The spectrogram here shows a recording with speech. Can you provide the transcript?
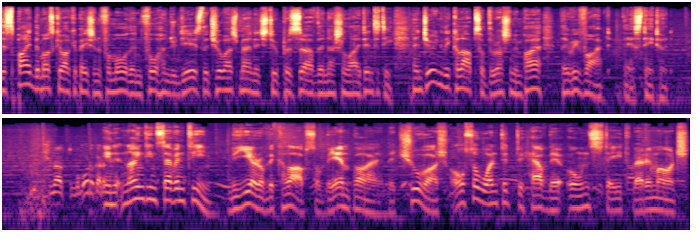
Despite the Moscow occupation for more than 400 years, the Chuvash managed to preserve their national identity, and during the collapse of the Russian Empire, they revived their statehood. In 1917, the year of the collapse of the empire, the Chuvash also wanted to have their own state very much.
